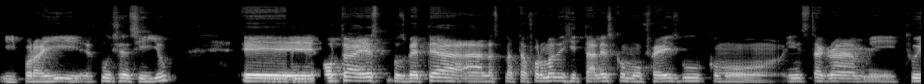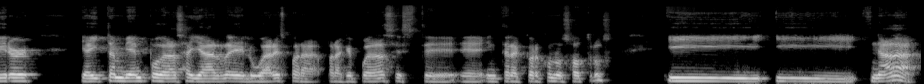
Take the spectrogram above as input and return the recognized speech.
y, por ahí es muy sencillo. Eh, otra es, pues vete a, las plataformas digitales como Facebook, como Instagram y Twitter y ahí también podrás hallar lugares para, para, que puedas este, interactuar con nosotros. Y, y nada,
